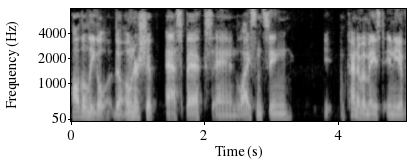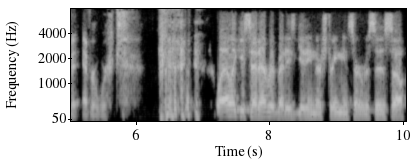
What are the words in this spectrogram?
all the legal, the ownership aspects and licensing I'm kind of amazed any of it ever works. Well, like you said, everybody's getting their streaming services. So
